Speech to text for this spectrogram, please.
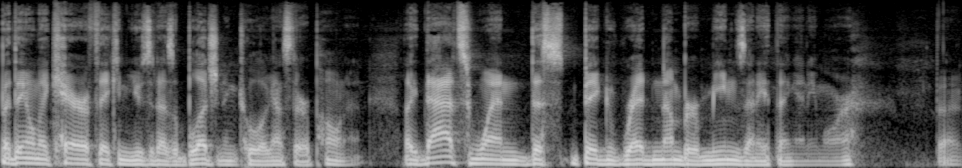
but they only care if they can use it as a bludgeoning tool against their opponent. Like that's when this big red number means anything anymore. But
